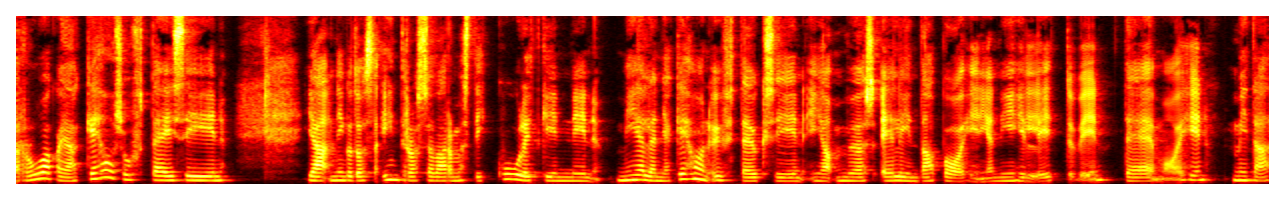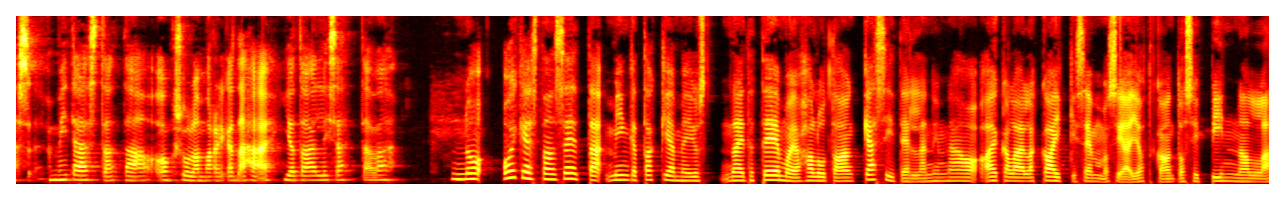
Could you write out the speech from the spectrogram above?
ruoka- ja kehosuhteisiin, ja niin kuin tuossa introssa varmasti kuulitkin, niin mielen ja kehon yhteyksiin ja myös elintapoihin ja niihin liittyviin teemoihin. Mitäs, mitäs tota, onko sulla Marika tähän jotain lisättävää? No oikeastaan se, että minkä takia me just näitä teemoja halutaan käsitellä, niin nämä on aika lailla kaikki semmoisia, jotka on tosi pinnalla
